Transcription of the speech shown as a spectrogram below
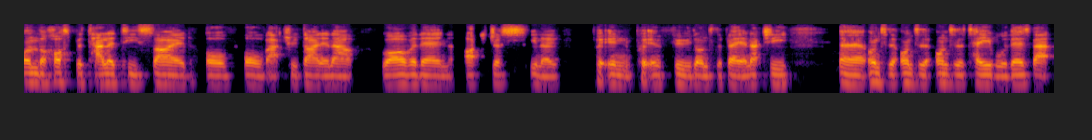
on the hospitality side of of actually dining out rather than us just you know putting putting food onto the plate. And actually uh, onto the onto the onto the table. There's that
